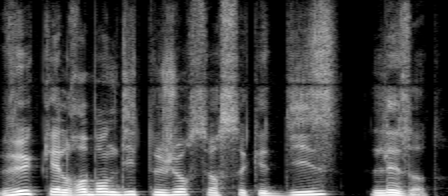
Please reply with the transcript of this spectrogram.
vu qu'elle rebondit toujours sur ce que disent les autres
